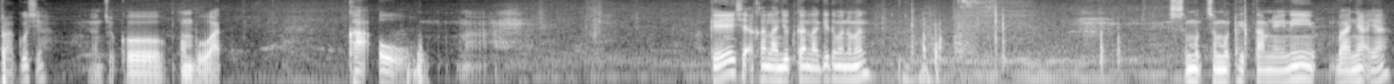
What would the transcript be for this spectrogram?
bagus ya, yang cukup membuat KO. Nah. Oke, saya akan lanjutkan lagi teman-teman. Semut-semut hitamnya ini banyak ya.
